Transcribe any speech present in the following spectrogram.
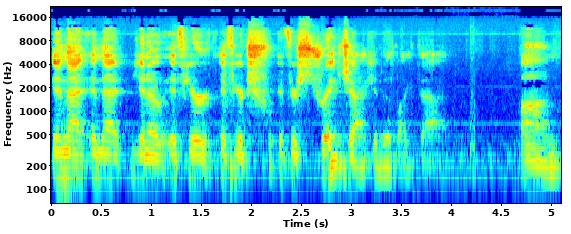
in that in that you know if you're if you're tr- if you're straitjacketed like that. Um,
